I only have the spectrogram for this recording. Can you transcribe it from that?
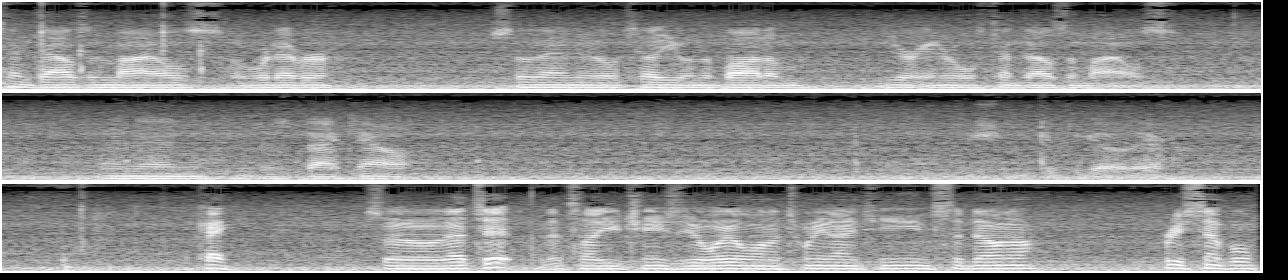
10,000 miles or whatever. So then it'll tell you on the bottom, your interval is 10,000 miles. And then just back out. You should be good to go there. So that's it. That's how you change the oil on a 2019 Sedona. Pretty simple.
